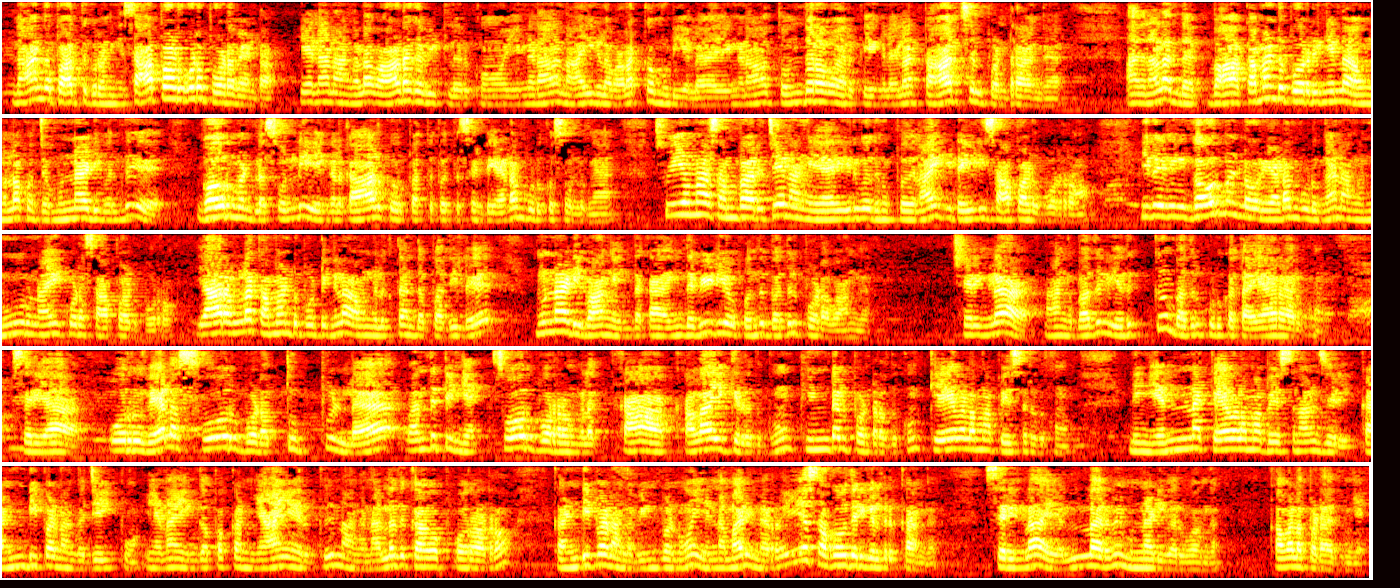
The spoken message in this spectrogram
நாங்க பாத்துக்கிறோம். நீங்க சாப்பாடு கூட போட வேண்டாம். ஏன்னா நாங்கெல்லாம் வாடகை வீட்டுல இருக்கோம். எங்கனால நாய்களை வளர்க்க முடியல. எங்கனால தொந்தரவா இருக்கு. எங்களை எல்லாம் டார்ச்சல் பண்றாங்க. அதனால அந்த கமெண்ட் போடுறீங்கல்ல அவங்க எல்லாம் கொஞ்சம் முன்னாடி வந்து கவர்மெண்ட்ல சொல்லி எங்களுக்கு ஆளுக்கு ஒரு பத்து பத்து சென்ட் இடம் கொடுக்க சொல்லுங்க. சுயமா சம்பாரிச்சே நாங்க இருபது முப்பது நாய்க்கு டெய்லி சாப்பாடு போடுறோம். இதை நீங்க கவர்மெண்ட்ல ஒரு இடம் கொடுங்க. நாங்க நூறு நாய்க்கு கூட சாப்பாடு போடுறோம். யாரெல்லாம் கமெண்ட் போட்டீங்களோ அவங்களுக்கு தான் இந்த பதில். முன்னாடி வாங்க. இந்த க- இந்த வீடியோக்கு வந்து பதில் போட வாங்க. சரிங்களா? நாங்க பதில் எதுக்கும் பதில் கொடுக்க தயாரா இருக்கோம். சரியா? ஒருவேளை சோறு போட துப்புல வந்துட்டீங்க. சோறு போடுறவங்களை கா- கலாய்க்கிறதுக்கும் கிண்டல் பண்றதுக்கும் கேவலமா பேசுறதுக்கும். நீங்க என்ன கேவலமா பேசினாலும் சரி கண்டிப்பா நாங்க ஜெயிப்போம். ஏன்னா எங்க பக்கம் நியாயம் இருக்கு. நாங்க நல்லதுக்காக போராடுறோம். கண்டிப்பா நாங்க வின் பண்ணுவோம். என்ன மாதிரி நிறைய சகோதரிகள் இருக்காங்க. சரிங்களா? எல்லாருமே முன்னாடி வருவாங்க. கவலைப்படாதீங்க.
